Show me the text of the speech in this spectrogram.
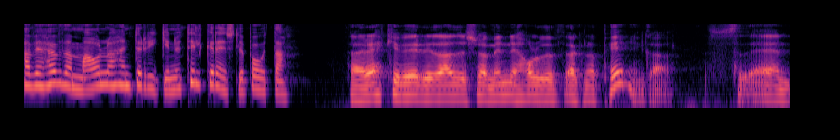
hafi höfða mál á hendur ríkinu til greiðslu bóta það er ekki verið að þess að minni hálfu vegna peninga en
